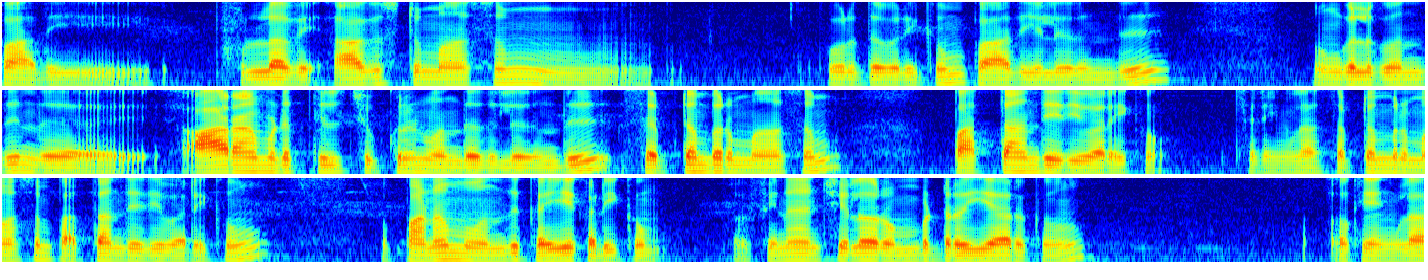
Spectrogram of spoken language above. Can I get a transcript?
பாதி ஃபுல்லாகவே ஆகஸ்ட் மாதம் பொறுத்த வரைக்கும் பாதியிலிருந்து உங்களுக்கு வந்து இந்த ஆறாம் இடத்தில் சுக்கிரன் வந்ததிலிருந்து செப்டம்பர் மாதம் பத்தாம் தேதி வரைக்கும் சரிங்களா? செப்டம்பர் மாதம் பத்தாம் தேதி வரைக்கும் பணம் வந்து கையை கடிக்கும். ஃபினான்ஷியலாக ரொம்ப ட்ரையாக இருக்கும். ஓகேங்களா?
